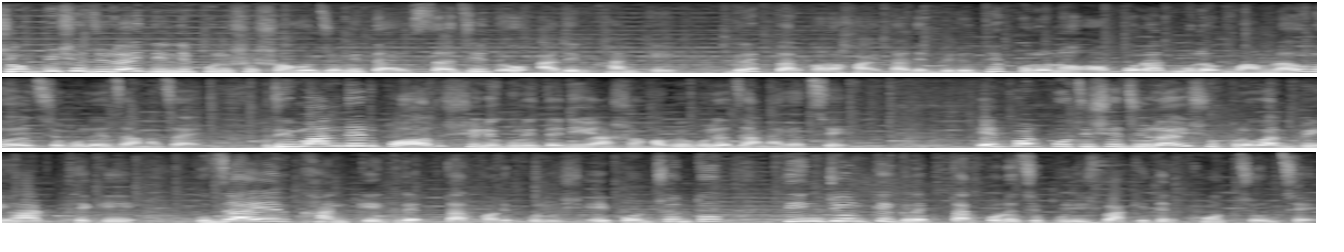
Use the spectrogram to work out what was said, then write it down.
চব্বিশে জুলাই দিল্লি পুলিশের সহযোগিতায় সাজিদ ও আদির খানকে গ্রেপ্তার করা হয়। তাদের বিরুদ্ধে পুরনো অপরাধমূলক মামলাও রয়েছে বলে জানা যায়। রিমান্ডের পর শিলিগুড়িতে নিয়ে আসা হবে বলে জানা গেছে। এরপর পঁচিশে জুলাই শুক্রবার বিহার থেকে উজায়ের খানকে গ্রেপ্তার করে পুলিশ। এই পর্যন্ত তিনজনকে গ্রেপ্তার করেছে পুলিশ। বাকিদের খোঁজ চলছে।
